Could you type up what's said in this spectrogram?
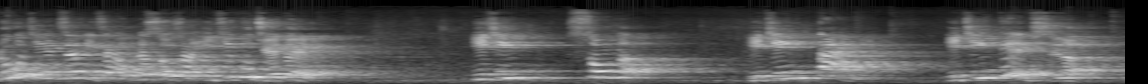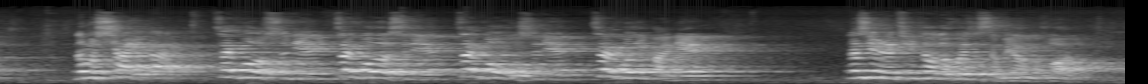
如果今天真理在我们的手上已经不绝对了，已经松了。已经淡，已经变质了。那么下一代，再过十年，再过二十年，再过五十年，再过一百年，那些人听到的会是什么样的话？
